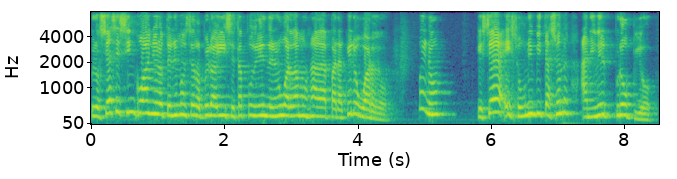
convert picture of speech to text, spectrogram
pero si hace cinco años lo tenemos ese ropero ahí, se está pudriendo y no guardamos nada, ¿para qué lo guardo? Bueno, que sea eso, una invitación a nivel propio.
